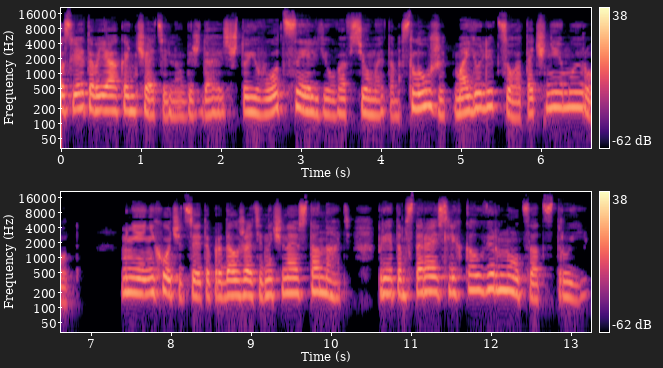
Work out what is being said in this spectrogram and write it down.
После этого я окончательно убеждаюсь, что его целью во всем этом служит мое лицо, а точнее мой рот. Мне не хочется это продолжать и начинаю стонать, при этом стараясь слегка увернуться от струи.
